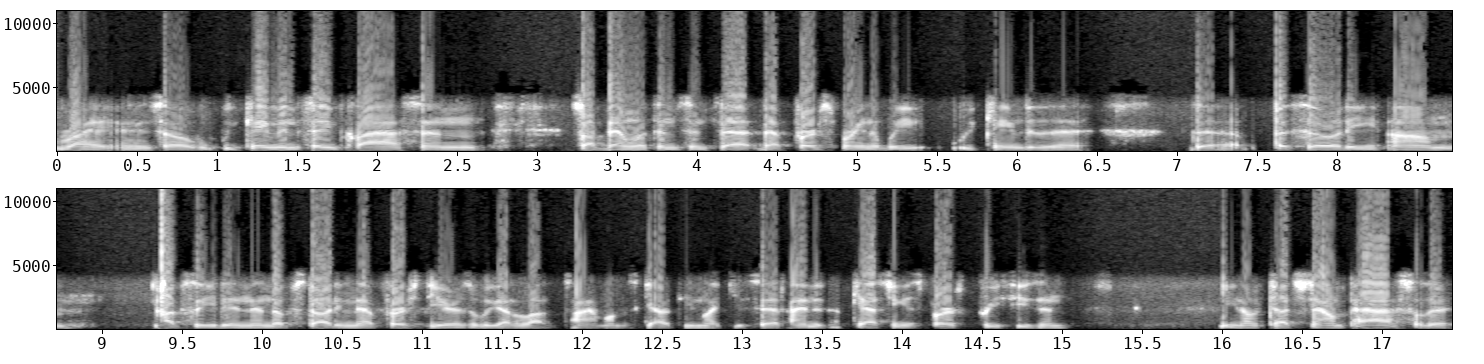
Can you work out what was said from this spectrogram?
Right, and so we came in the same class and so I've been with him since that, that first spring that we, we came to the the facility. Um, obviously, he didn't end up starting that first year, so we got a lot of time on the scout team, like you said. I ended up catching his first preseason, you know, touchdown pass. So there,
